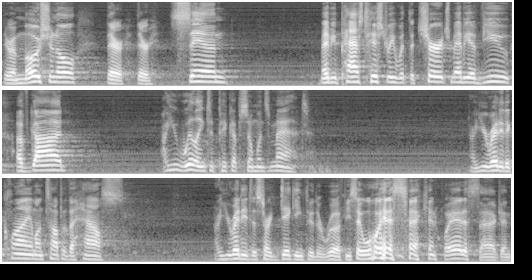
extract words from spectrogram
They're emotional, their, their sin, maybe past history with the church, maybe a view of God. Are you willing to pick up someone's mat? Are you ready to climb on top of a house? Are you ready to start digging through the roof? You say, well, wait a second, wait a second.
